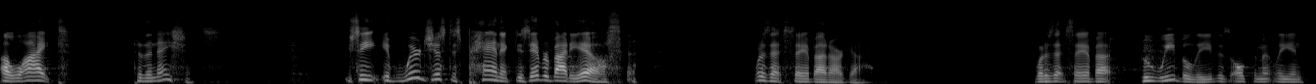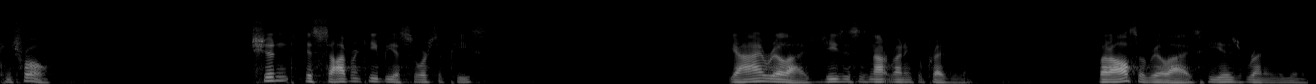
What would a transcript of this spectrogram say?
a light to the nations. You see, if we're just as panicked as everybody else, What does that say about our God? What does that say about who we believe is ultimately in control? Shouldn't his sovereignty be a source of peace? Yeah, I realize Jesus is not running for president, but I also realize he is running the universe.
